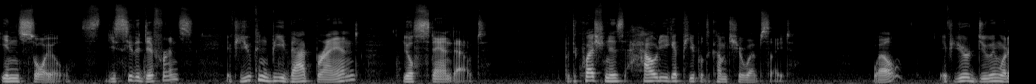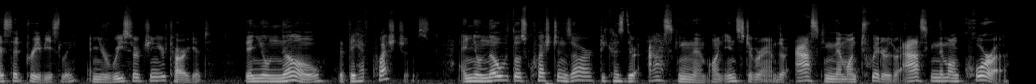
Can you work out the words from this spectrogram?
in soil. You see the difference? If you can be that brand, you'll stand out. But the question is, how do you get people to come to your website? Well, if you're doing what I said previously and you're researching your target, then you'll know that they have questions. And you'll know what those questions are because they're asking them on Instagram, they're asking them on Twitter, they're asking them on Quora,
